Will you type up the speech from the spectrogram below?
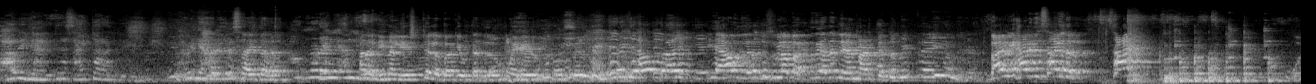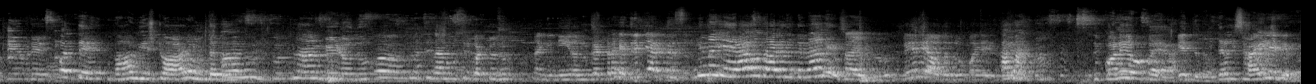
ಬಾವಿಗೆ ಹಾರಿದ್ರೆ ಸಾಯ್ತಾರಂತೆ ಬಾವಿಗೆ ಹಾರಿದ್ರೆ ಸಾಯ್ತಾರ? ಅಲ್ಲಿ- ನಿನ್ನಲ್ಲಿ ಎಷ್ಟೆಲ್ಲ ಬಗ್ಗೆ ಉಂಟು ಅದ್ರ ಒಮ್ಮೆ ಹೇಳು. ಯಾವ್ದು ಯಾವ್ದು ಸುಲಭ ಆಗ್ತದೆ ಅದನ್ನ ನಾನು ಮಾಡ್ತೇನೆ. ಬಾವಿಗೆ ಹಾರಿದ್ರೆ ಸಾಯ್ತಾರೆ ಸಾಯ್. ಮತ್ತೆ ಬಾವಿ ಎಷ್ಟು ಆಳ ಉಂಟದು? ಉಂಟು. ನಾನು ಬೀಳುದು ಮತ್ತೆ ನಾನು ಉಸಿರು ಕಟ್ಟುದು ನನಗೆ ನೀರನ್ನು ಕಟ್ಟರೆ ಹೆದರಿಕೆ ಆಗ್ತದೆ. ನಿಮಗೆ ಯಾವುದಾಗದಿದ್ರೆ ನಾನೇ? ಸಾಯ್ತು ಬೇರೆ ಯಾವ್ದಾದ್ರು ಉಪಾಯ? ಅಮ್ಮ ಇದು ಕೊನೆಯ ಉಪಾಯ? ಇದರಲ್ಲಿ ಸಾಯಲೇಬೇಕು.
